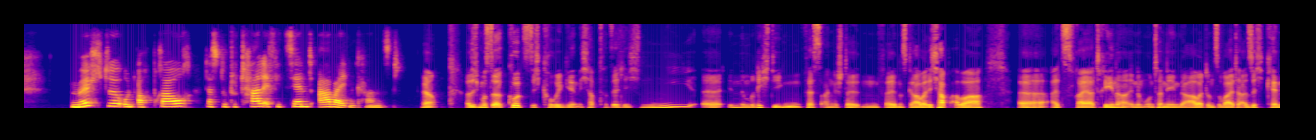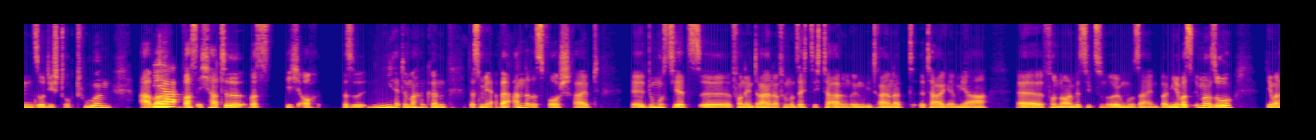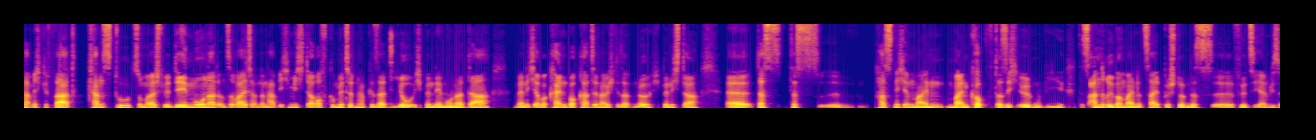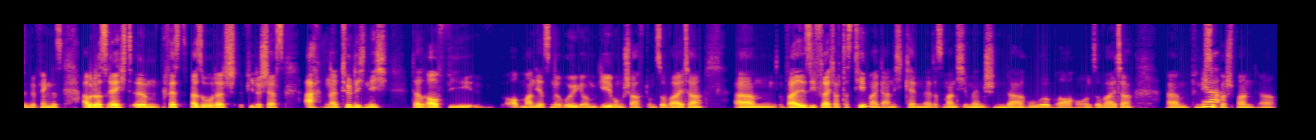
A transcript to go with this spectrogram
möchte und auch braucht, dass du total effizient arbeiten kannst. Ja, also ich muss da kurz dich korrigieren. Ich habe tatsächlich nie äh, in einem richtigen festangestellten Verhältnis gearbeitet. Ich habe aber äh, als freier Trainer in einem Unternehmen gearbeitet und so weiter. Also ich kenne so die Strukturen. Aber ja. was ich hatte, was ich auch also nie hätte machen können, dass mir wer anderes vorschreibt, äh, du musst jetzt äh, von den 365 Tagen irgendwie 300 Tage im Jahr äh, von 9 bis 17 Uhr irgendwo sein. Bei mir war es immer so, jemand hat mich gefragt, kannst du zum Beispiel den Monat und so weiter? Und dann habe ich mich darauf committed und habe gesagt, jo, ich bin den Monat da. Wenn ich aber keinen Bock hatte, dann habe ich gesagt, nö, ich bin nicht da. Äh, das das äh, passt nicht in meinen, meinen Kopf, dass ich irgendwie das andere über meine Zeit bestimme. Das äh, fühlt sich an wie so ein Gefängnis. Aber du hast recht, ähm, fest, also oder viele Chefs achten natürlich nicht darauf, wie, ob man jetzt eine ruhige Umgebung schafft und so weiter, ähm, weil sie vielleicht auch das Thema gar nicht kennen, ne? dass manche Menschen da Ruhe brauchen und so weiter. Ähm, Finde ich ja. super spannend, ja.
